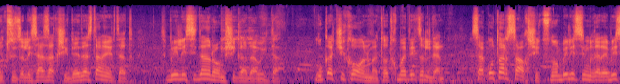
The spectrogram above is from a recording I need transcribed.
6 წლის ასაკში დედასთან ერთად თბილისიდან რომში გადავიდა. ლუკა ჩიკოვანმა 14 წლიდან საკუთარ სახლში ცნობილი სიმღერების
